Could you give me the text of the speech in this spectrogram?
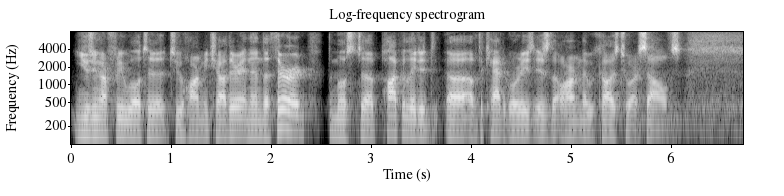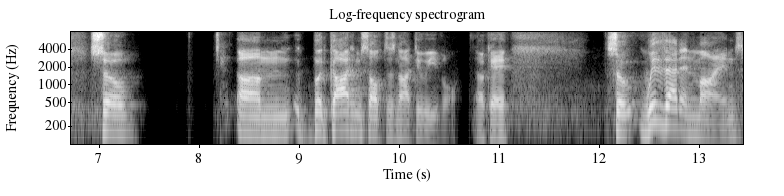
using our free will to, to harm each other. And then the third, the most uh, populated uh, of the categories, is the harm that we cause to ourselves. So, um, but God Himself does not do evil. Okay. So, with that in mind,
